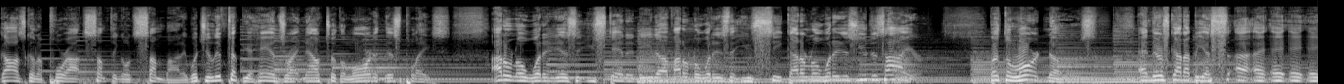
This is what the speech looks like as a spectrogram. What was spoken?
God's going to pour out something on somebody. Would you lift up your hands right now to the Lord in this place? I don't know what it is that you stand in need of. I don't know what it is that you seek. I don't know what it is you desire. But the Lord knows. And there's got to be a, a, a, a,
